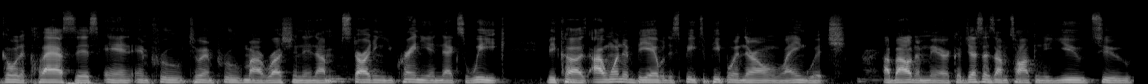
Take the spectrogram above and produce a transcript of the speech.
go to classes and improve to improve my Russian. And I'm mm-hmm. starting Ukrainian next week because I want to be able to speak to people in their own language right. about America, just as I'm talking to you to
